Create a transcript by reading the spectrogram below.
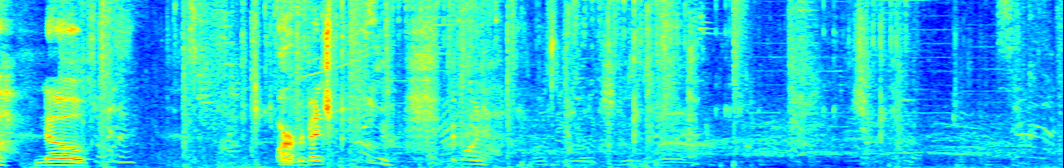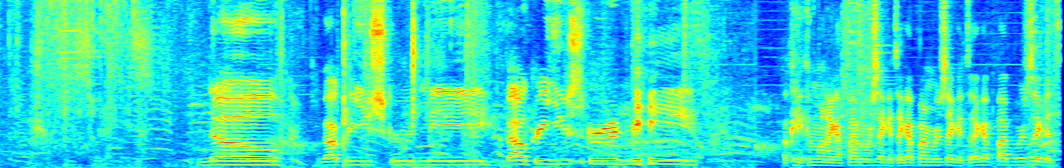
Oh, no. Our revenge. No. Valkyrie, you screwed me. Valkyrie, you screwed me. Okay, come on. I got five more seconds. I got five more seconds. I got five more seconds.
